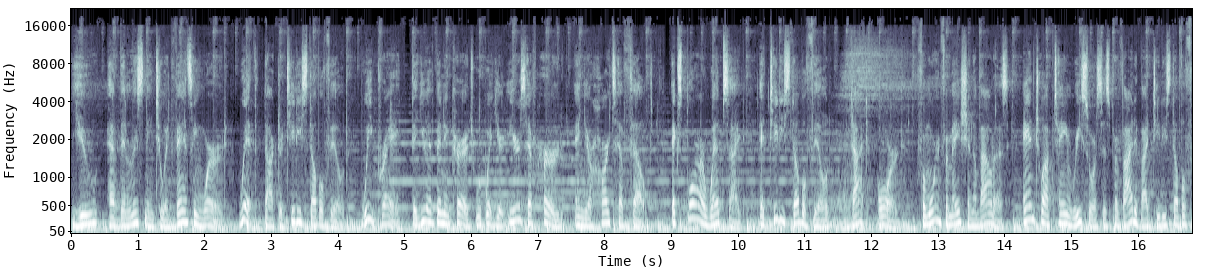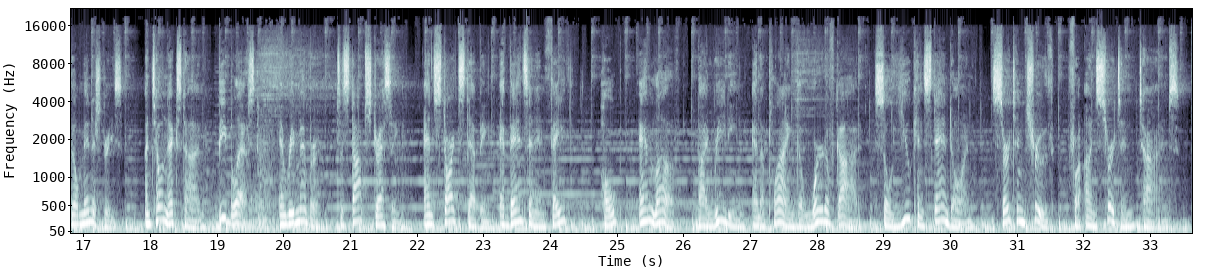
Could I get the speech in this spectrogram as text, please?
You have been listening to Advancing Word with Dr. T.D. Stubblefield. We pray that you have been encouraged with what your ears have heard and your hearts have felt. Explore our website at tdstubblefield.org for more information about us and to obtain resources provided by TD Stubblefield Ministries. Until next time, be blessed and remember to stop stressing and start stepping, advancing in faith, hope, and love by reading and applying the Word of God so you can stand on certain truth for uncertain times.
